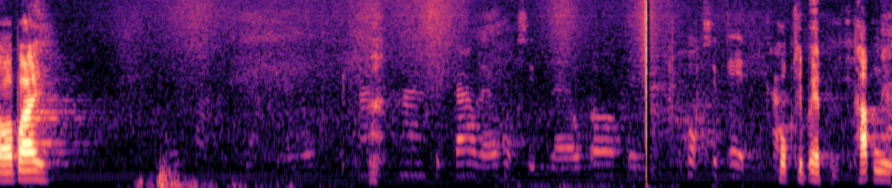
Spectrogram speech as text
ต่อไป ห้าสิบเก้าแล้วหกสิบแล้วก็เป็นหก สิบเอ็ดค่ะ61ทับนี่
